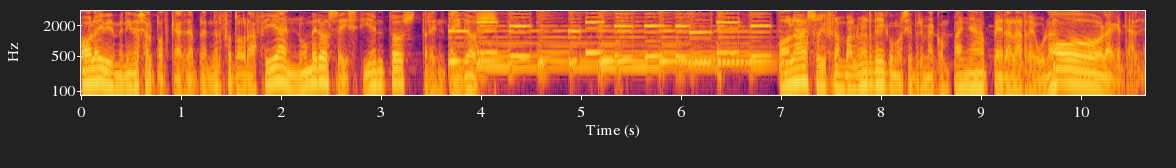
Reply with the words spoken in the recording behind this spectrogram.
Hola y bienvenidos al podcast de Aprender Fotografía número 632. Hola, soy Fran Valverde y como siempre me acompaña Pera la Regular. Hola, ¿qué tal?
